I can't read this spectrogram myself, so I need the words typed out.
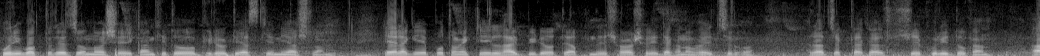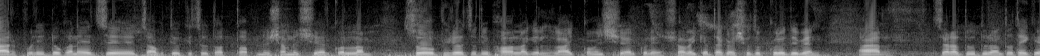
পুরী ভক্তদের জন্য সেই কাঙ্ক্ষিত ভিডিওটি আজকে নিয়ে আসলাম। এর আগে প্রথম একটি লাইভ ভিডিওতে আপনাদের সরাসরি দেখানো হয়েছিল রাজ্জাক কাকার সেই পুরীর দোকান। আর পুরীর দোকানের যে যাবতীয় কিছু তথ্য আপনাদের সামনে শেয়ার করলাম। সো ভিডিও যদি ভালো লাগে লাইক কমেন্ট শেয়ার করে সবাইকে দেখার সুযোগ করে দেবেন। আর যারা দূর দূরান্ত থেকে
